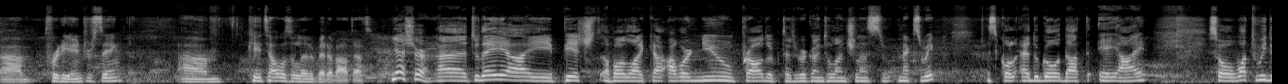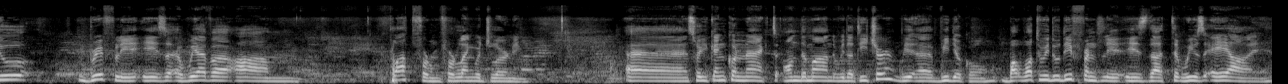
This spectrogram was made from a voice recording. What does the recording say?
Um, pretty interesting. Um, can you tell us a little bit about that? Yeah, sure. Uh, today I pitched about like uh, our new product that we're going to launch next, next week. It's called edugo.ai. So what we do briefly is uh, we have a um, platform for language learning. Uh, so you can connect on demand with a teacher, with a video call. But what we do differently is that we use AI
